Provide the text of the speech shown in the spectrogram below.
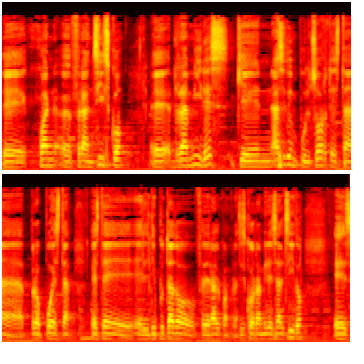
eh, Juan eh, Francisco Ramírez, quien ha sido impulsor de esta propuesta. Este, el diputado federal Juan Francisco Ramírez Salcido es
